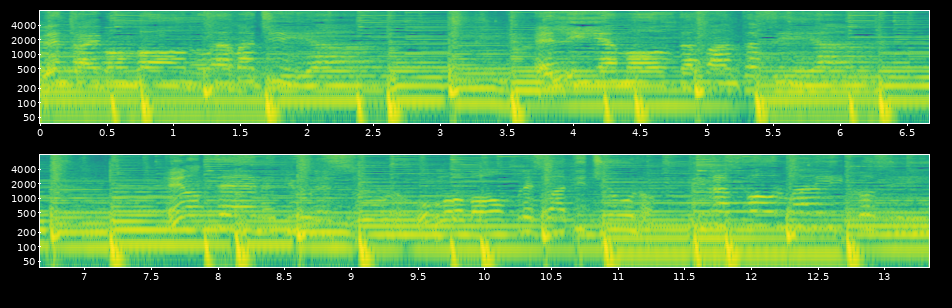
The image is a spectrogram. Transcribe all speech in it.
Dentro ai bonbon una magia e lì ha molta fantasia. E non teme più nessuno. Un bonbon preso a digiuno trasforma lì così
